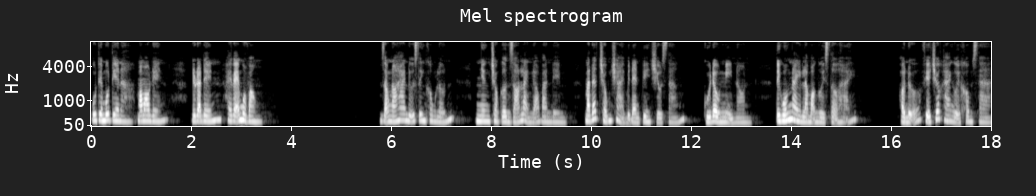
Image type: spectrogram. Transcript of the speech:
Bút tiên bút tiên à, mau mau đến. Nếu đã đến, hãy vẽ một vòng. Giọng nói hai nữ sinh không lớn, nhưng trong cơn gió lạnh lẽo ban đêm, mặt đất trống trải bị đèn pin chiếu sáng, cúi đầu nỉ non. Tình huống này là mọi người sợ hãi. Hơn nữa, phía trước hai người không xa,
